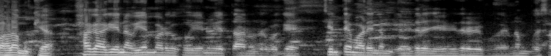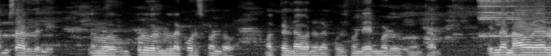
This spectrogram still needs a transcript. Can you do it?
ಬಹಳ ಮುಖ್ಯ. ಹಾಗಾಗಿ ನಾವು ಏನು ಮಾಡಬೇಕು, ಏನು ಎತ್ತ ಅನ್ನೋದ್ರ ಬಗ್ಗೆ ಚಿಂತೆ ಮಾಡಿ ನಮ್ಗೆ ಇದರ ಇದರ ನಮ್ಮ ಸಂಸಾರದಲ್ಲಿ ನಮ್ಮ ಹುಡುಗರನ್ನೆಲ್ಲ ಕೂಡಿಸ್ಕೊಂಡು ಮಕ್ಕಳನ್ನ ಅವ್ರನ್ನೆಲ್ಲ ಕೂಡಿಸ್ಕೊಂಡು ಏನು ಮಾಡಬೇಕು ಅಂತ ಇಲ್ಲ, ನಾವು ಯಾರು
